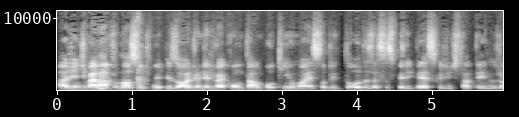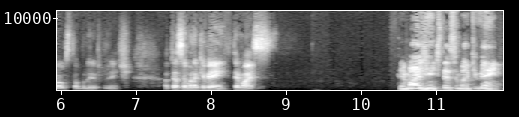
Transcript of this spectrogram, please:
A gente vai lá para o nosso último episódio, onde ele vai contar um pouquinho mais sobre todas essas peripécias que a gente está tendo nos jogos tabuleiro, gente. Até semana que vem, até mais. Até mais, gente. Até semana que vem.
